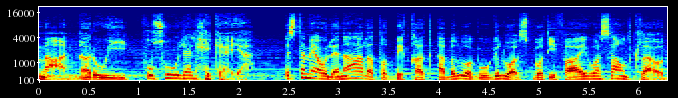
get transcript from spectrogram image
معا نروي فصول الحكاية. استمعوا لنا على تطبيقات أبل وجوجل وسبوتيفاي وساوند كلاود.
